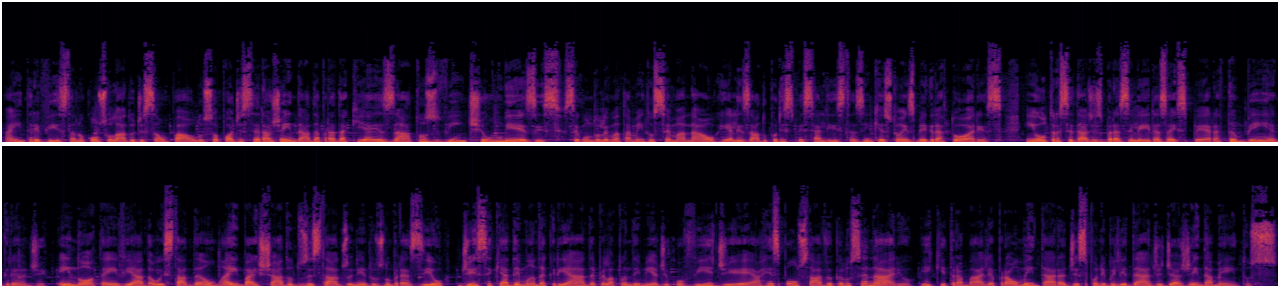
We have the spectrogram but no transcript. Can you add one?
A entrevista no Consulado de São Paulo só pode ser agendada para daqui a exatos 21 meses, segundo o levantamento semanal realizado por especialistas em questões migratórias. Em outras cidades brasileiras, a espera também é grande. Em nota enviada ao Estadão, a Embaixada dos Estados Unidos no Brasil disse que a demanda criada pela pandemia de Covid é a responsável pelo cenário e que trabalha para aumentar a disponibilidade de agendamentos.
